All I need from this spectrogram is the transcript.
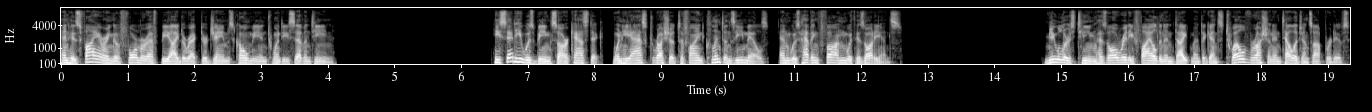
and his firing of former FBI Director James Comey in 2017. He said he was being sarcastic when he asked Russia to find Clinton's emails and was having fun with his audience. Mueller's team has already filed an indictment against 12 Russian intelligence operatives,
